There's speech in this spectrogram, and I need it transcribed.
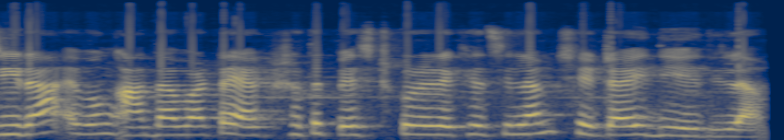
জিরা এবং আদা বাটা একসাথে পেস্ট করে রেখেছিলাম, সেটাই দিয়ে দিলাম।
